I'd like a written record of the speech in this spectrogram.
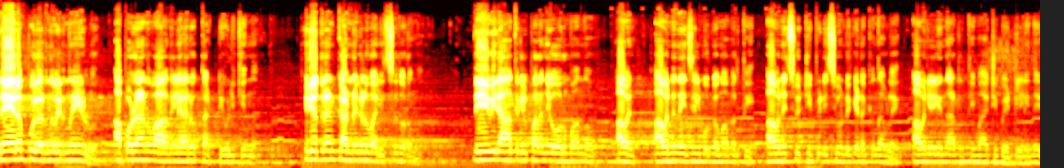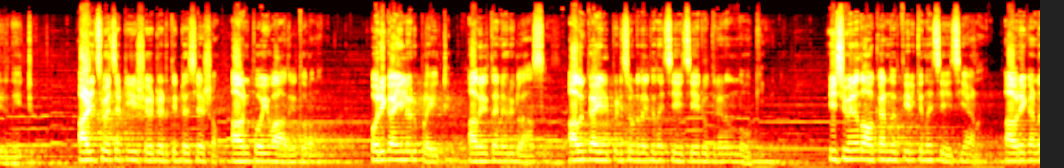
നേരം പുലർന്നു വരുന്നേയുള്ളൂ. അപ്പോഴാണ് വാതിലാരോ തട്ടി വിളിക്കുന്നത്. രുദ്രൻ കണ്ണുകൾ വലിച്ചു തുറന്നു. ദേവി രാത്രിയിൽ പറഞ്ഞ ഓർമ്മ വന്നു. അവൻ അവന്റെ നെഞ്ചിൽ മുഖമമർത്തി അവനെ ചുറ്റി പിടിച്ചുകൊണ്ട് കിടക്കുന്നവളെ അവനിൽ നിന്ന് അടർത്തി മാറ്റി ബെഡിൽ നിന്ന് എഴുന്നേറ്റു. അഴിച്ചു വെച്ച ടീഷർട്ട് എടുത്തിട്ട ശേഷം അവൻ പോയി വാതിൽ തുറന്നു. ഒരു കയ്യിൽ ഒരു പ്ലേറ്റ് അതിൽ തന്നെ ഒരു ഗ്ലാസ് അതും കയ്യിൽ പിടിച്ചുകൊണ്ട് നിൽക്കുന്ന ചേച്ചിയെ രുദ്രനൊന്ന് നോക്കി. യേശുവിനെ നോക്കാൻ നിർത്തിയിരിക്കുന്ന ചേച്ചിയാണ് അവരെ കണ്ട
